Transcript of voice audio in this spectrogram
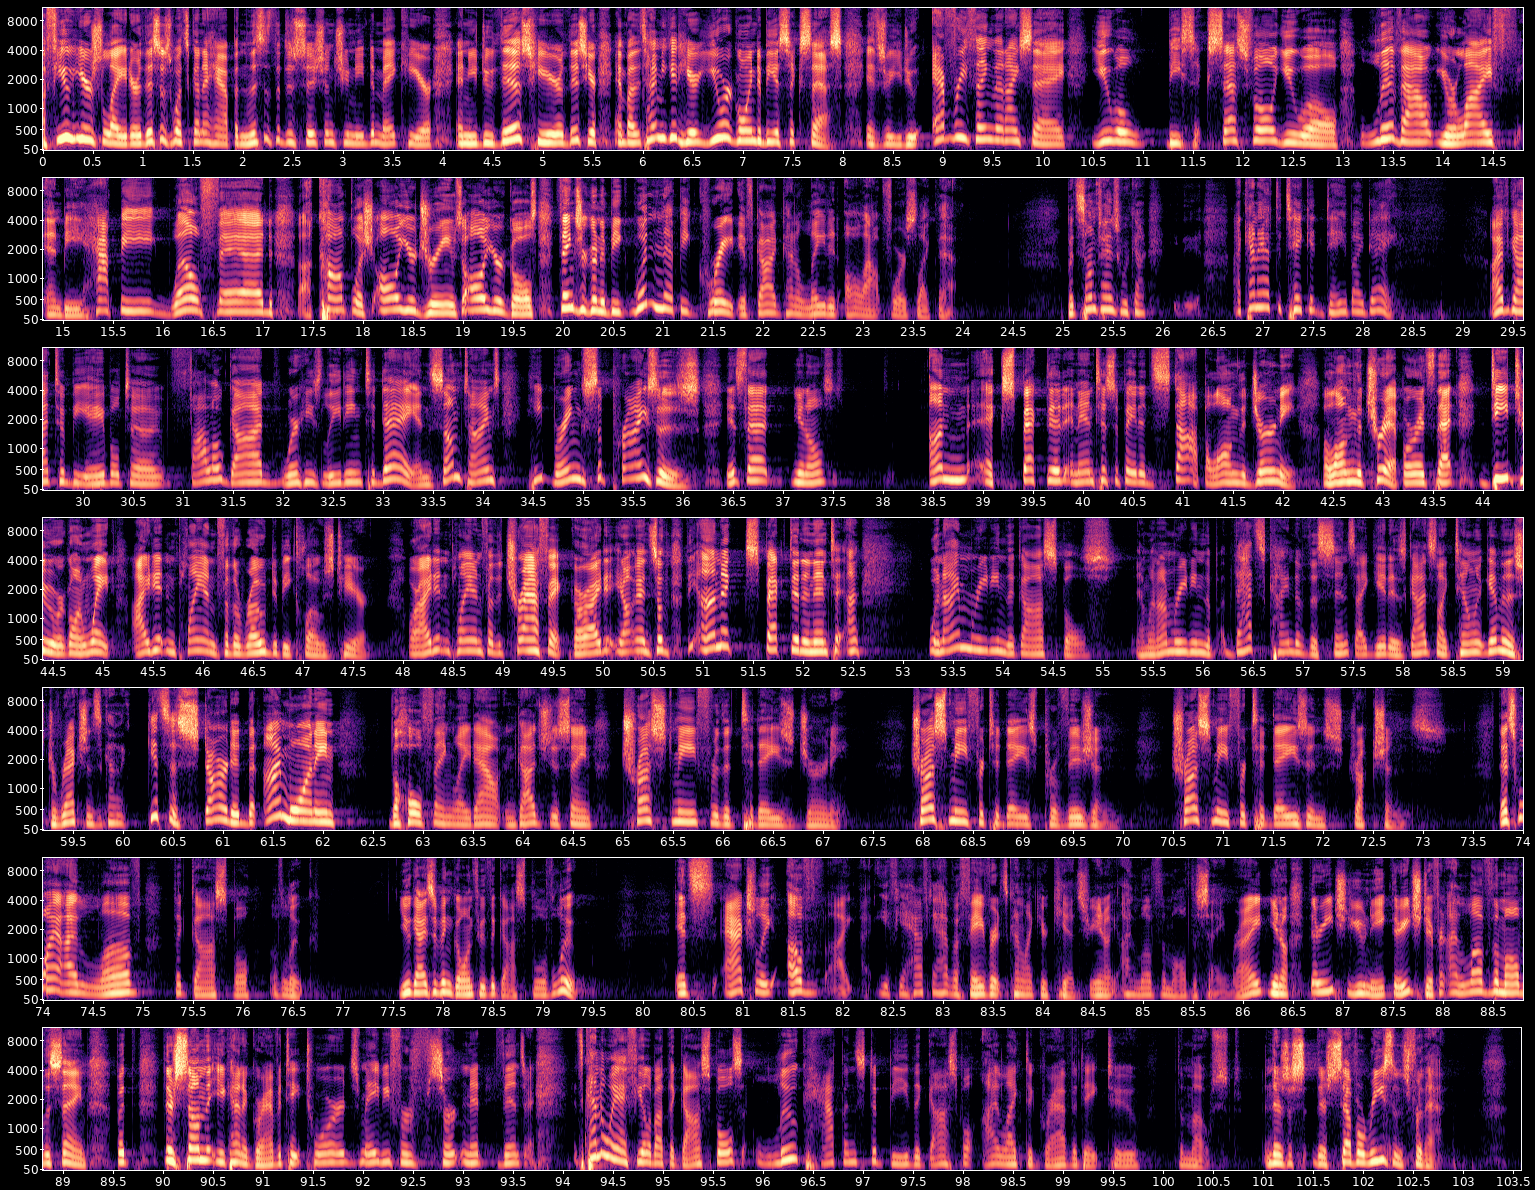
a few years later, this is what's going to happen. This is the decisions you need to make here. And you do this here, this here. And by the time you get here, you are going to be a success. If you do everything that I say, you will be successful. You will live out your life and be happy, well fed, accomplish all your dreams, all your goals. Things are going to be, wouldn't that be great if God kind of laid it all out for us like that? But sometimes we got, I kind of have to take it day by day. I've got to be able to follow God where He's leading today. And sometimes He brings surprises. It's that, you know, unexpected and anticipated stop along the journey, along the trip, or it's that detour going, wait, I didn't plan for the road to be closed here. Or I didn't plan for the traffic, or I didn't, you know, and so the unexpected and when I'm reading the Gospels, and when I'm reading the, that's kind of the sense I get is God's like telling, giving us directions, kind of gets us started, but I'm wanting the whole thing laid out. And God's just saying, trust me for the today's journey. Trust me for today's provision. Trust me for today's instructions. That's why I love the Gospel of Luke. You guys have been going through the Gospel of Luke. It's actually of, I, if you have to have a favorite, it's kind of like your kids. You know, I love them all the same, right? You know, they're each unique, they're each different. I love them all the same. But there's some that you kind of gravitate towards, maybe for certain events. It's kind of the way I feel about the Gospels. Luke happens to be the gospel I like to gravitate to the most. And there's, a, there's several reasons for that.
